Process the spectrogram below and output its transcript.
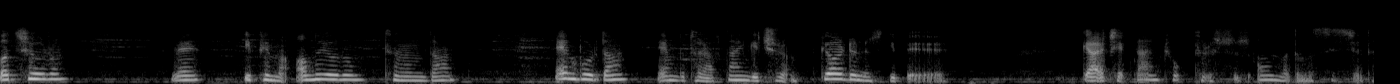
batıyorum ve ipimi alıyorum tığımdan hem buradan hem bu taraftan geçiriyorum. Gördüğünüz gibi gerçekten çok pürüzsüz olmadı mı sizce de?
